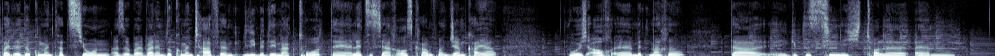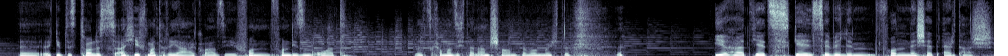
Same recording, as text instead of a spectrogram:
Bei der Dokumentation, also bei, bei dem Dokumentarfilm Liebe dem Mark Tod, der letztes Jahr rauskam von Cem Kaya, wo ich auch äh, mitmache, da äh, gibt es ziemlich tolle ähm, äh, gibt es tolles Archivmaterial quasi von, von diesem Ort. Das kann man sich dann anschauen, wenn man möchte. Ihr hört jetzt Gel Sevelim von Neşet Ertaş.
